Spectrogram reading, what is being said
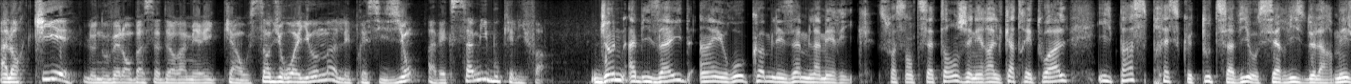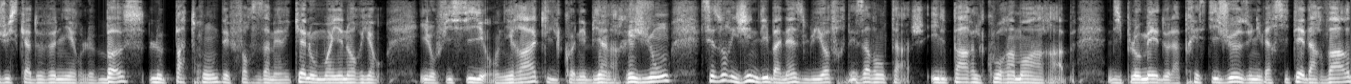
Alors qui est le nouvel ambassadeur américain au sein du Royaume? Les précisions avec Sami Boukhelifa. John Abizaid, un héros comme les aime l'Amérique. 67 ans, général 4 étoiles, il passe presque toute sa vie au service de l'armée jusqu'à devenir le boss, le patron des forces américaines au Moyen-Orient. Il officie en Irak, il connaît bien la région, ses origines libanaises lui offrent des avantages. Il parle couramment arabe. Diplômé de la prestigieuse université d'Harvard,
